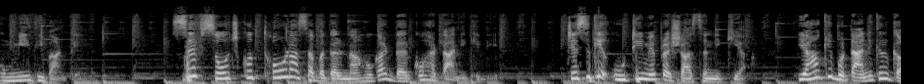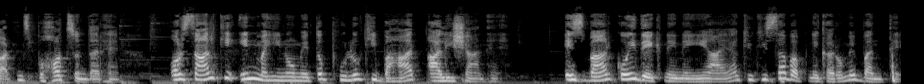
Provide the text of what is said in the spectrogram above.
उम्मीद ही बांटें। सिर्फ़ सोच को थोड़ा सा बदलना होगा डर को हटाने के लिए। जैसे कि ऊटी में प्रशासन ने किया। यहाँ के बोटानिकल गार्डन्स बहुत सुंदर हैं और साल के इन महीनों में तो फूलों की बहार आलीशान है। इस बार कोई देखने नहीं आया क्योंकि सब अपने घरों में बंद थे।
